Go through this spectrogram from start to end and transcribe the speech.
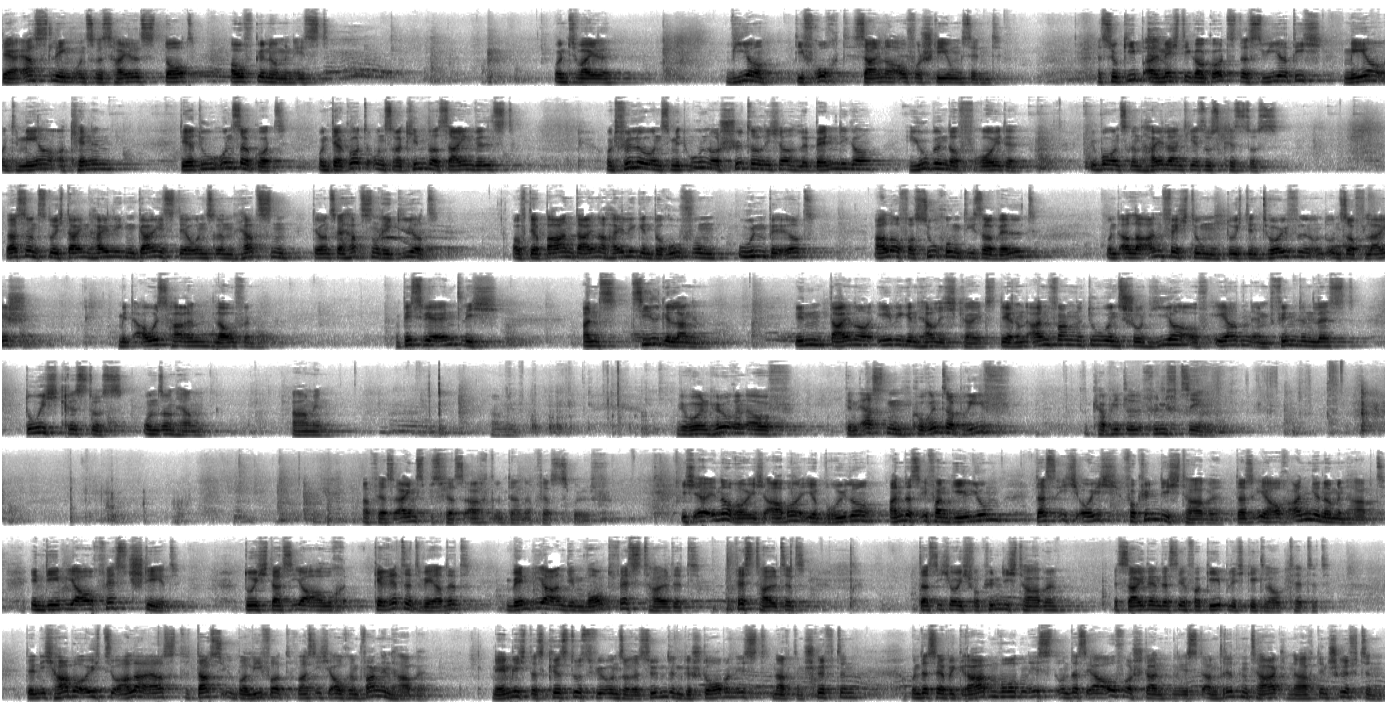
der Erstling unseres Heils, dort aufgenommen ist. Und weil wir die Frucht seiner Auferstehung sind. So gib, allmächtiger Gott, dass wir dich mehr und mehr erkennen, der du unser Gott und der Gott unserer Kinder sein willst, und fülle uns mit unerschütterlicher, lebendiger, jubelnder Freude über unseren Heiland Jesus Christus. Lass uns durch deinen Heiligen Geist, der unseren Herzen, der unsere Herzen regiert, auf der Bahn deiner heiligen Berufung unbeirrt aller Versuchung dieser Welt und aller Anfechtung durch den Teufel und unser Fleisch mit Ausharren laufen, bis wir endlich ans Ziel gelangen, in deiner ewigen Herrlichkeit, deren Anfang du uns schon hier auf Erden empfinden lässt, durch Christus, unseren Herrn. Amen. Amen. Wir wollen hören auf den ersten Korintherbrief, Kapitel 15. Ab Vers 1 bis Vers 8 und dann ab Vers 12. Ich erinnere euch aber, ihr Brüder, an das Evangelium, das ich euch verkündigt habe, das ihr auch angenommen habt, in dem ihr auch feststeht, durch das ihr auch gerettet werdet, wenn ihr an dem Wort festhaltet, festhaltet, das ich euch verkündigt habe, es sei denn, dass ihr vergeblich geglaubt hättet. Denn ich habe euch zuallererst das überliefert, was ich auch empfangen habe, nämlich, dass Christus für unsere Sünden gestorben ist nach den Schriften und dass er begraben worden ist und dass er auferstanden ist am dritten Tag nach den Schriften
